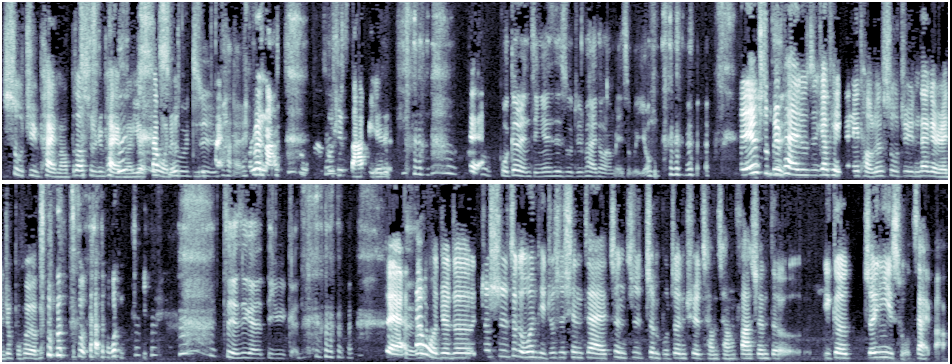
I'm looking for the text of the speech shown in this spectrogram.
数据派嘛，不知道数据派有没有用，但我就数据派，我就拿数字出去砸别人。对我个人经验是数据派通常没什么用。因为数据派就是要可以跟你讨论数据，那个人就不会有这么这么大的问题。这也是一个地狱梗。对啊对，但我觉得就是这个问题，就是现在政治正不正确常常发生的一个争议所在吧。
